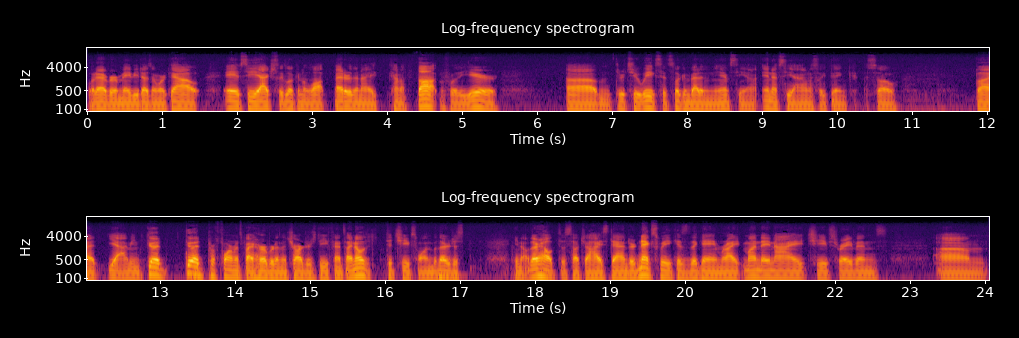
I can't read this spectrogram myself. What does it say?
whatever, maybe it doesn't work out. AFC actually looking a lot better than I kind of thought before the year. Um, through two weeks, it's looking better than the NFC. NFC, I honestly think. So, But yeah, I mean, good good performance by Herbert and the Chargers defense. I know the Chiefs won, but they're just you know they're held to such a high standard. Next week is the game, right? Monday night, Chiefs Ravens. Um,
